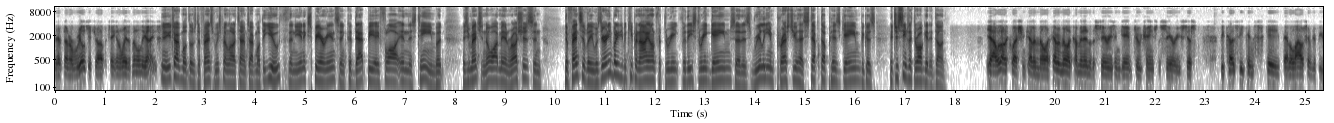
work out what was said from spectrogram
have done a real good job of taking away the middle of the ice. You, know, you talk about those defensemen. We spent a lot of time talking about the youth and the inexperience, and could that be a flaw in this team? But as you mentioned, no odd man rushes and defensively, was there anybody you've been keeping an eye on for three for these three games that has really impressed you, has stepped up his game? Because it just seems like they're all getting it done. Yeah, without a question, Kevan Miller. Kevan Miller coming into the series in Game Two changed the series. Just because he can skate, that allows him to be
